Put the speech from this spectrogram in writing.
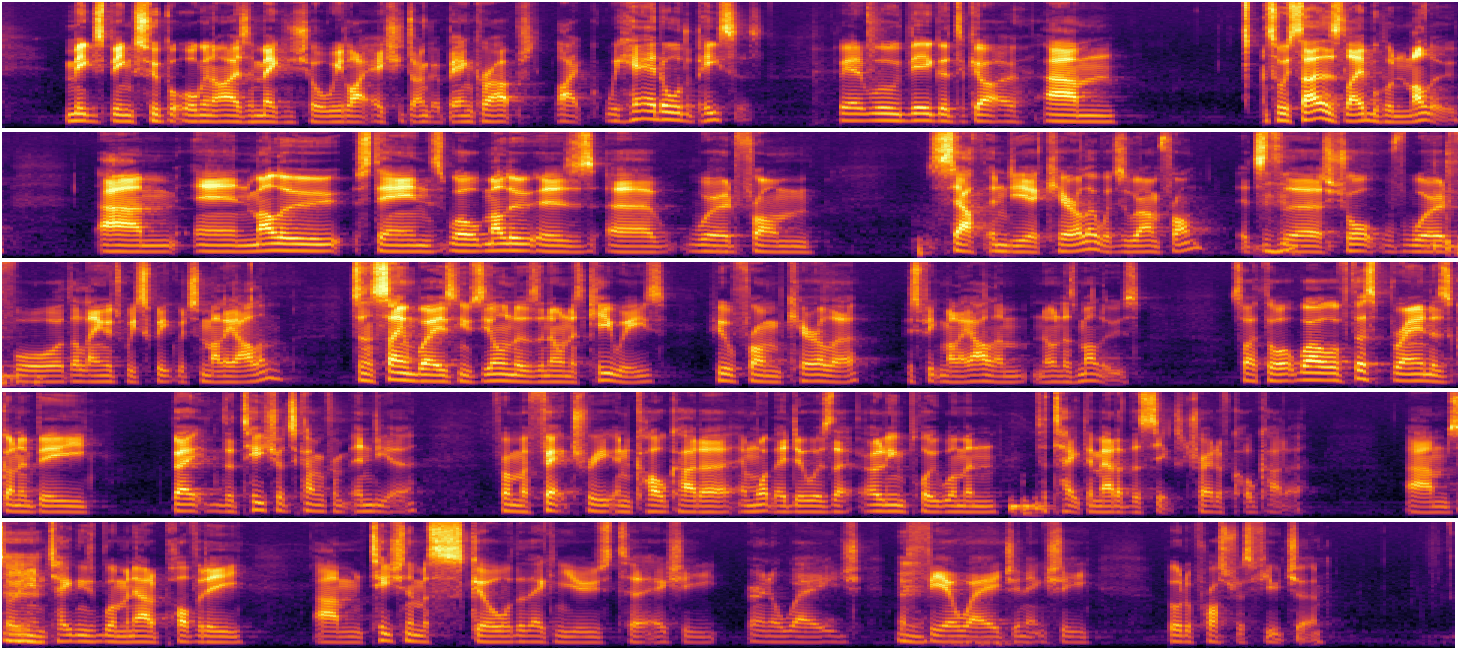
Meg's being super organized and making sure we like actually don't go bankrupt. Like we had all the pieces. We had we were there good to go. Um, so we started this label called Malu. Um, and Malu stands, well, Malu is a word from South India, Kerala, which is where I'm from. It's the short word for the language we speak, which is Malayalam. It's in the same way as New Zealanders are known as Kiwis, people from Kerala who speak Malayalam known as Malus. So I thought, well, if this brand is going to be, ba- the t-shirts coming from India, from a factory in Kolkata, and what they do is they only employ women to take them out of the sex trade of Kolkata. Um, so you can take these women out of poverty, um, teaching them a skill that they can use to actually earn a wage, a fair wage, and actually build a prosperous future.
